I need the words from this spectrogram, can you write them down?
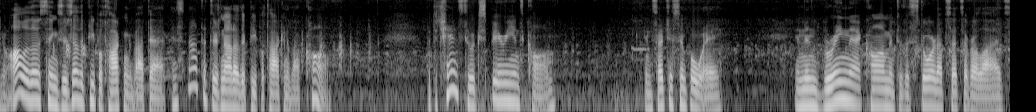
You know, all of those things. There's other people talking about that. It's not that there's not other people talking about calm. But the chance to experience calm in such a simple way, and then bring that calm into the stored upsets of our lives,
